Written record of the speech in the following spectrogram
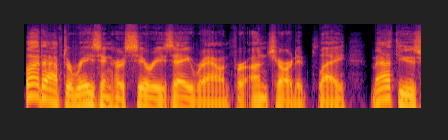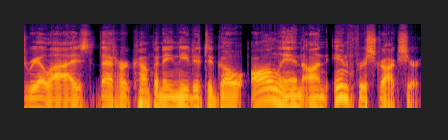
But after raising her Series A round for Uncharted Play, Matthews realized that her company needed to go all in on infrastructure.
